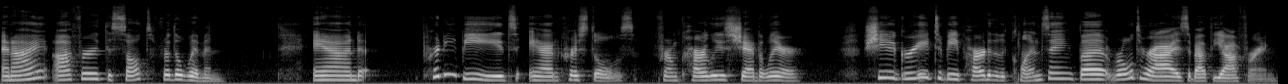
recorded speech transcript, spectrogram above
and I offered the salt for the women, and pretty beads and crystals from Carly's chandelier. She agreed to be part of the cleansing, but rolled her eyes about the offering.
